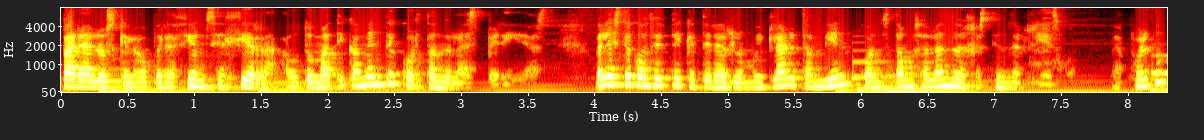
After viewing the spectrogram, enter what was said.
para los que la operación se cierra automáticamente cortando las pérdidas. ¿Vale? Este concepto hay que tenerlo muy claro también cuando estamos hablando de gestión del riesgo, ¿de acuerdo?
